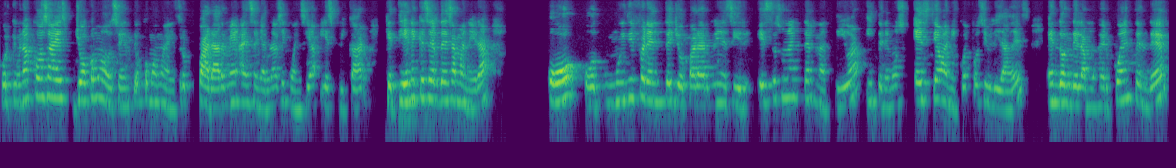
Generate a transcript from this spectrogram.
Porque una cosa es yo como docente o como maestro pararme a enseñar una secuencia y explicar que tiene que ser de esa manera, o, muy diferente yo pararme y decir, esta es una alternativa y tenemos este abanico de posibilidades en donde la mujer puede entender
